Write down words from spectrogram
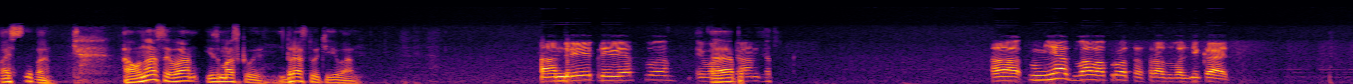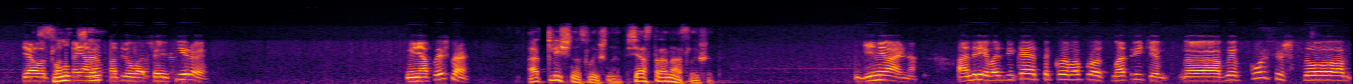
Спасибо. А у нас Иван из Москвы. Здравствуйте, Иван. Андрей, приветствую. Иван Да, привет. А, у меня два вопроса сразу возникает. Я вот Слушаю. постоянно смотрю ваши эфиры. Меня слышно? Отлично слышно. Вся страна слышит. Гениально. Андрей, возникает такой вопрос. Смотрите, э, вы в курсе, что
